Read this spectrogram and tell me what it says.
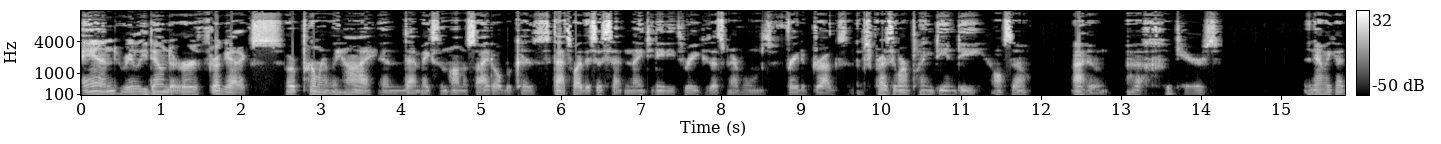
and really down to earth drug addicts who are permanently high, and that makes them homicidal because that's why this is set in 1983 because that's when everyone was afraid of drugs. I'm surprised they weren't playing D and D. Also, I don't. Ugh, who cares? And now we got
